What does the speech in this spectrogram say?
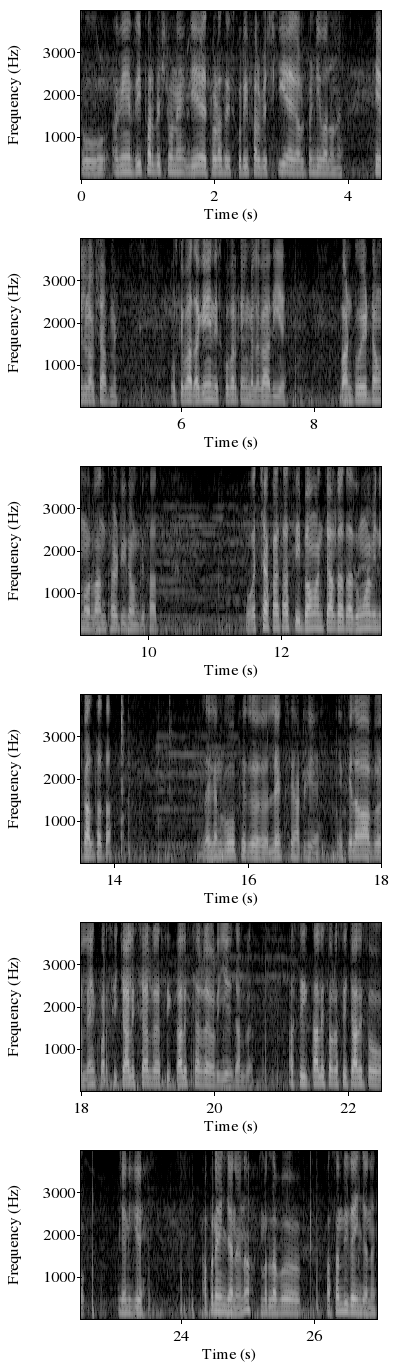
तो अगेन रिफर्बिश्ड ने ये है, थोड़ा सा इसको रिफर्बिश किया है रावलपिंडी वालों ने, सीरियल वर्कशॉप में। उसके बाद अगेन इसको वर्किंग में लगा दिए। वन टू एट डाउन और वन थर्टी डाउन के साथ। तो अच्छा खासा अस्सी बावन चल रहा था, धुआँ भी निकालता था। लेकिन वो फिर लेंथ से हट गया है। इसके अलावा अब लेंथ पर अस्सी चालीस चल रहा है, अस्सी इकतालीस चल रहा है और ये चल रहा है। अस्सी इकतालीस और अस्सी चालीस तो यानी कि अपने इंजन है ना मतलब पसंदीदा इंजन है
